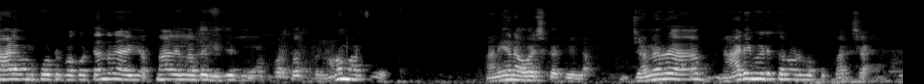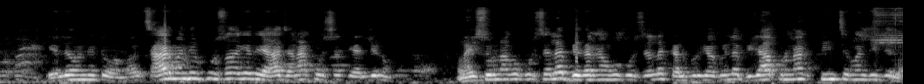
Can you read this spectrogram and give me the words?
ನಾಳೆ ಒಂದು ಕೋಟಿ ರೂಪಾಯಿ ಕೊಟ್ಟೆ ಅಂದ್ರೆ ಯತ್ನಾಳ ಇಲ್ಲದೆ ಬಿ ಜೆ ಪಿ ಮೂವತ್ತು ಬರ್ತದೆ ನಾನು ಮಾಡಿಸ್ಬೋದು. ನನಗೇನು ಅವಶ್ಯಕತೆ ಇಲ್ಲ. ಜನರ ನಾಡಿ ಮಿಡಿತ ನೋಡಬೇಕು ಪಕ್ಷ. ಎಲ್ಲೋ ಒಂದಿಟ್ಟು ಒಂದು ಸಾವಿರ ಮಂದಿ ಕೂರಿಸೋದಾಗಿದೆ ಯಾವ ಜನ ಕೂರ್ಸೋಕೆ ಎಲ್ಲಿನೂ? ಮೈಸೂರಿನಾಗೂ ಕೂರ್ಸಲ್ಲ ಬೀದರ್ನಾಗೂ ಕೂರ್ಸಲ್ಲ ಕಲಬುರಗಿಯಾಗೂ ಇಲ್ಲ ಬಿಜಾಪುರ್ನಾಗ ತಿಂಚ ಮಂದಿ ಇದ್ದಿಲ್ಲ.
